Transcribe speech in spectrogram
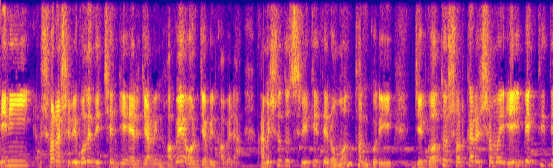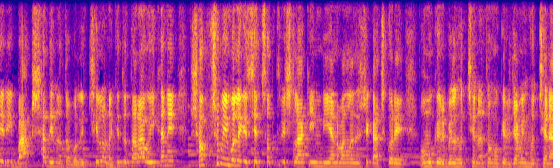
তিনি সরাসরি বলে দিচ্ছেন যে এর জামিন হবে, ওর জামিন হবে না। আমি শুধু স্মৃতিতে রোমন্থন করি যে গত সরকারের সময় এই ব্যক্তিদেরই বাক স্বাধীনতা বলে ছিল না, কিন্তু তারা ওইখানে সবসময় বলে গেছে, ছত্রিশ লাখ ইন্ডিয়ান বাংলাদেশে কাজ করে, অমুকের বেল হচ্ছে না, তমুকের জামিন হচ্ছে না।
